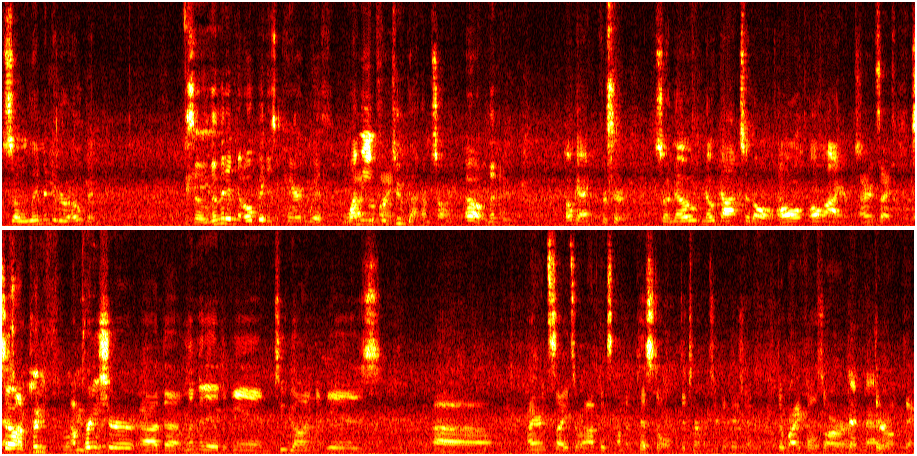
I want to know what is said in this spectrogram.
So limited or open? So limited and open is paired with. Well, I mean for two gun. I'm sorry. Oh, limited Okay. for sure. So no no dots at all. All all irons. Iron sights. That's so I'm pretty, I'm pretty sure uh, the limited in two gun is uh, iron sights or optics on the pistol determines your division. The rifles are their own thing.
